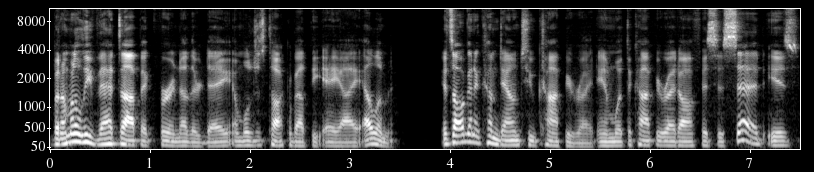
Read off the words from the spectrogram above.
But I'm going to leave that topic for another day, and we'll just talk about the AI element. It's all going to come down to copyright, and what the Copyright Office has said is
